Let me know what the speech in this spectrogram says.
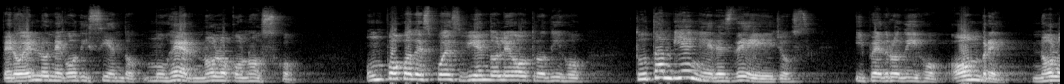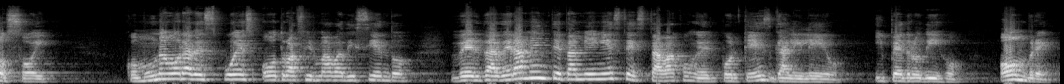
Pero él lo negó diciendo, Mujer, no lo conozco. Un poco después, viéndole otro, dijo, tú también eres de ellos. Y Pedro dijo, hombre, no lo soy. Como una hora después otro afirmaba diciendo, verdaderamente también éste estaba con él porque es Galileo. Y Pedro dijo, hombre,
